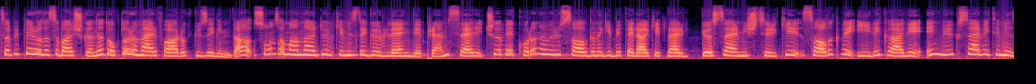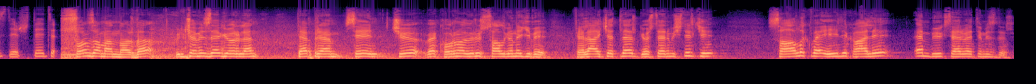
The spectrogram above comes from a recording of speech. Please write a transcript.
Tabipler Odası Başkanı Doktor Ömer Faruk Güzelimdağ, son zamanlarda ülkemizde görülen deprem, sel, çığ ve koronavirüs salgını gibi felaketler göstermiştir ki sağlık ve iyilik hali en büyük servetimizdir, dedi. Son zamanlarda ülkemizde görülen deprem, sel, çığ ve koronavirüs salgını gibi felaketler göstermiştir ki sağlık ve iyilik hali en büyük servetimizdir.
